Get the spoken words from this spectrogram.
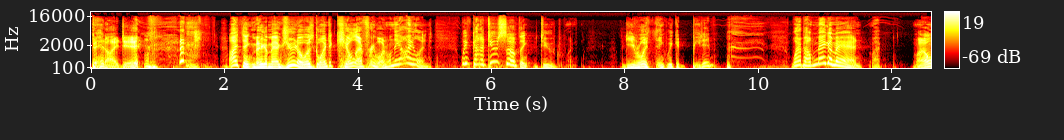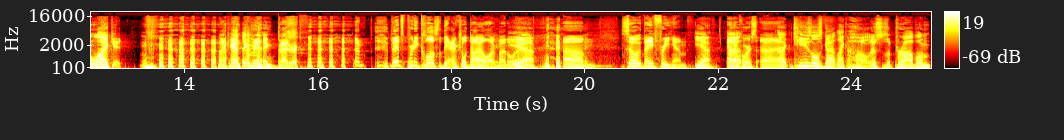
bet I did. I think Mega Man Juno is going to kill everyone on the island. We've got to do something. Dude, do you really think we could beat him? what about Mega Man? I, I don't like it. I can't think of anything better. That's pretty close to the actual dialogue, by the way. Yeah. um, So they free him. Yeah, And Uh, of course, uh, uh, Teisel's got like, oh, this is a problem.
